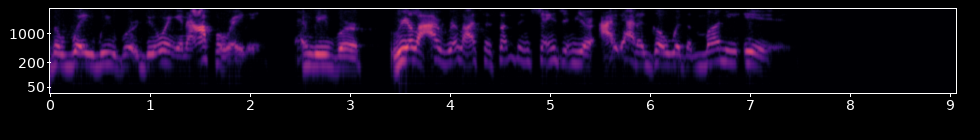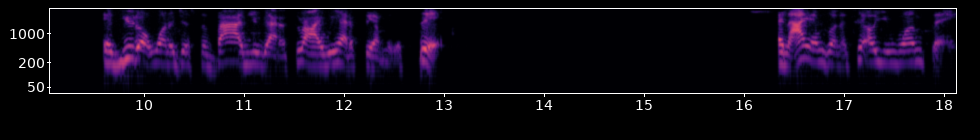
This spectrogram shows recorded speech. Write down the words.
the way we were doing and operating. And we were real. I realized that something's changing here. I got to go where the money is. If you don't want to just survive, you got to thrive. We had a family of six. And I am going to tell you one thing.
